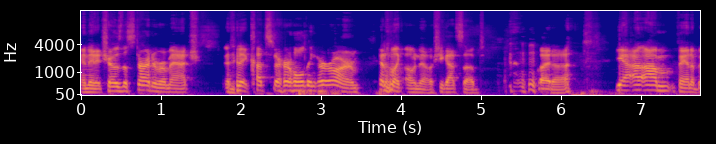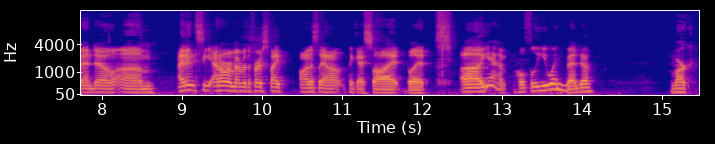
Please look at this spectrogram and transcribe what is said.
and then it shows the start of her match, and then it cuts to her holding her arm, and I'm like, oh no, she got subbed. but uh, yeah, I, I'm a fan of Bendo. Um, I didn't see, I don't remember the first fight. Honestly, I don't think I saw it, but uh, yeah, hopefully you win, Bendo. Mark.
